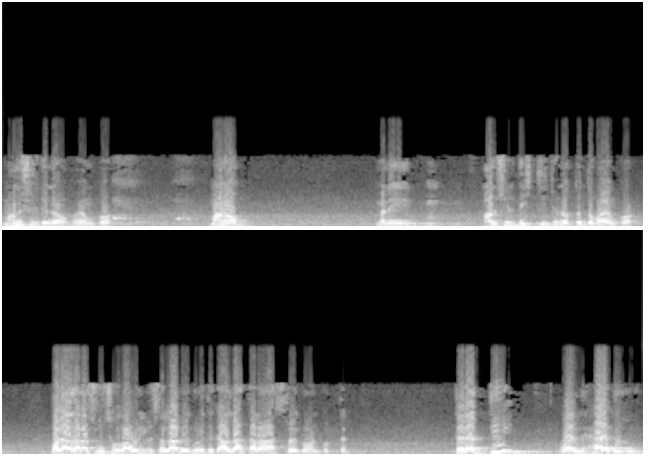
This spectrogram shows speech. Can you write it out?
মানুষের জন্য ভয়ঙ্কর। মানব মানে মানুষের দৃষ্টির জন্য অত্যন্ত ভয়ঙ্কর। ফলে আল্লাহ রাসুল সাল্লাহ আলী সাল্লাম এগুলো থেকে আল্লাহ তালার আশ্রয় গ্রহণ করতেন। তেরাদ্দি ওয়াল হ্যাদু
